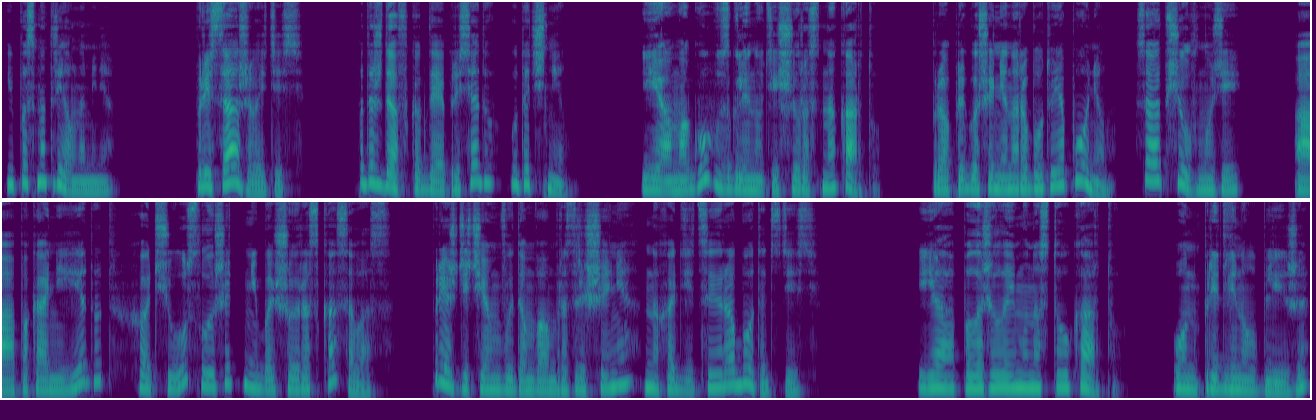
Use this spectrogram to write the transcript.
и посмотрел на меня. «Присаживайтесь», подождав, когда я присяду, уточнил. «Я могу взглянуть еще раз на карту? Про приглашение на работу я понял, сообщу в музей. А пока они едут, хочу услышать небольшой рассказ о вас, прежде чем выдам вам разрешение находиться и работать здесь». Я положила ему на стол карту. Он придвинул ближе,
